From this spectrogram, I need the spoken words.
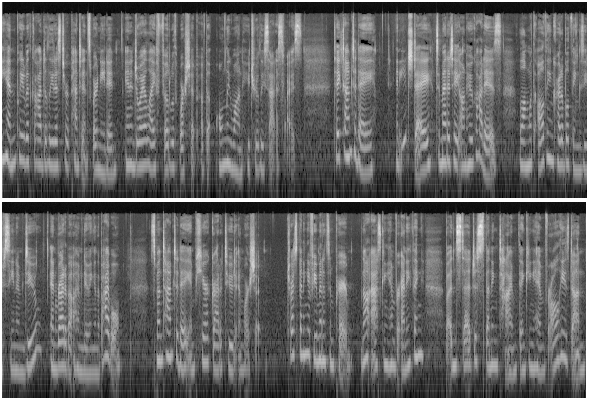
and plead with God to lead us to repentance where needed and enjoy a life filled with worship of the only one who truly satisfies. Take time today and each day to meditate on who God is, along with all the incredible things you've seen Him do and read about Him doing in the Bible. Spend time today in pure gratitude and worship. Try spending a few minutes in prayer, not asking Him for anything, but instead just spending time thanking Him for all He's done,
